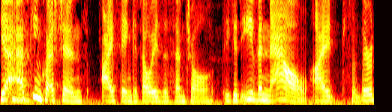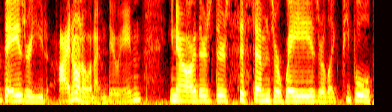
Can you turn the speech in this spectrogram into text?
Yeah, asking questions I think is always essential because even now, I so there are days where you I don't know what I'm doing, you know, or there's there's systems or ways or like people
